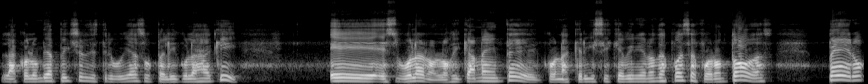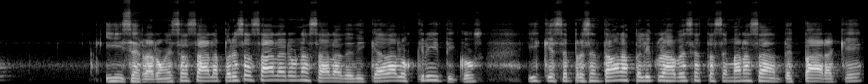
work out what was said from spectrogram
La Columbia Pictures distribuía sus películas aquí. Eh, es, bueno, lógicamente, con las crisis que vinieron después, se fueron todas, pero y cerraron esa sala, pero esa sala era una sala dedicada a los críticos y que se presentaban las películas a veces hasta semanas antes para que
